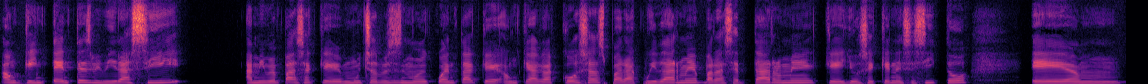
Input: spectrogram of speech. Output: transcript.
aunque intentes vivir así, a mí me pasa que muchas veces me doy cuenta que aunque haga cosas para cuidarme, para aceptarme, que yo sé que necesito, em,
